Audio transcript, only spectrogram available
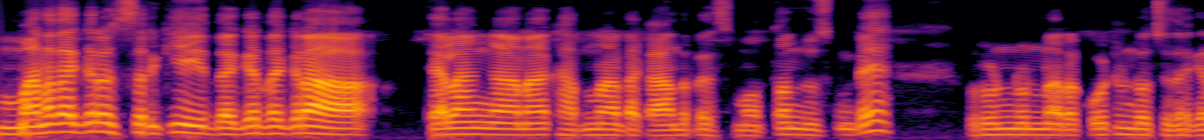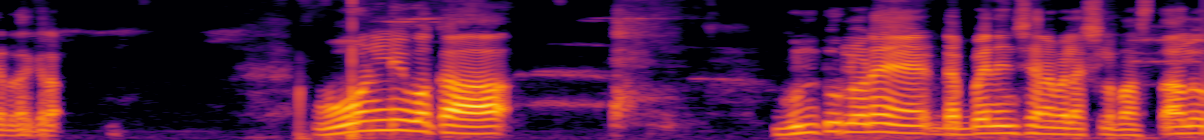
మన దగ్గర వచ్చేసరికి దగ్గర దగ్గర తెలంగాణ కర్ణాటక ఆంధ్రప్రదేశ్ మొత్తం చూసుకుంటే రెండున్నర కోటి ఉండొచ్చు దగ్గర దగ్గర. ఓన్లీ ఒక గుంటూరులోనే డెబ్బై నుంచి ఎనభై లక్షల బస్తాలు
